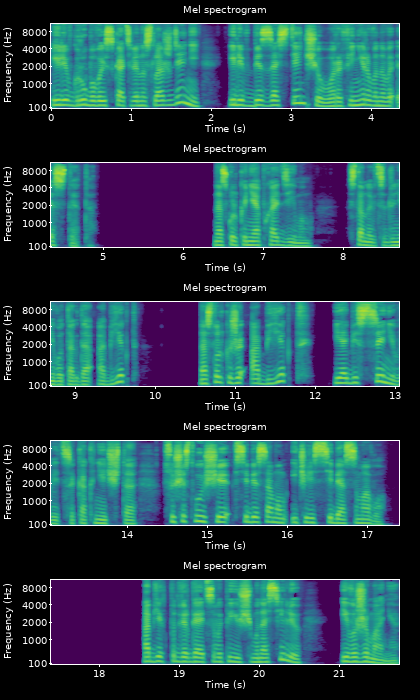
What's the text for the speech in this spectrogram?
или в грубого искателя наслаждений, или в беззастенчивого рафинированного эстета. Насколько необходимым становится для него тогда объект, настолько же объект и обесценивается как нечто, существующее в себе самом и через себя самого. Объект подвергается вопиющему насилию и выжиманию,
